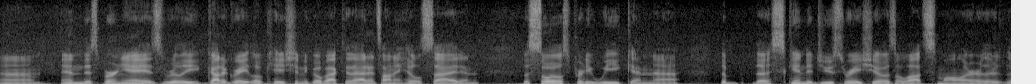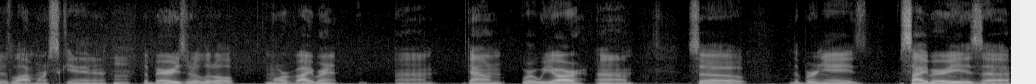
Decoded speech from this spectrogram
Um, and this Bernier has really got a great location to go back to that. It's on a hillside and the soil's pretty weak and uh, the the skin to juice ratio is a lot smaller. There, there's a lot more skin. And Hmm. The berries are a little more vibrant um, down where we are. Um, so the Bernier Cyberry is uh,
